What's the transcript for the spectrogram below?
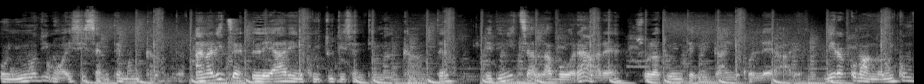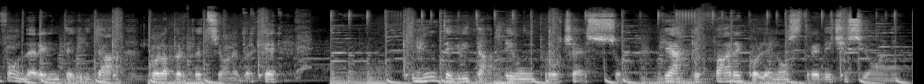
ognuno di noi si sente mancante. Analizza le aree in cui tu ti senti mancante ed inizia a lavorare sulla tua integrità in quelle aree. Mi raccomando, non confondere l'integrità con la perfezione perché l'integrità è un processo che ha a che fare con le nostre decisioni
